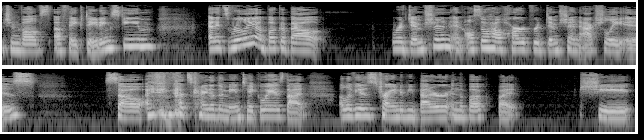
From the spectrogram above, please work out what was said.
which involves a fake dating scheme. And it's really a book about redemption and also how hard redemption actually is. So I think that's kind of the main takeaway is that Olivia's trying to be better in the book, but she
